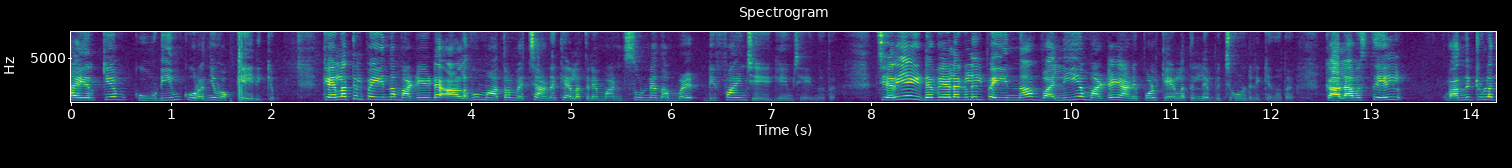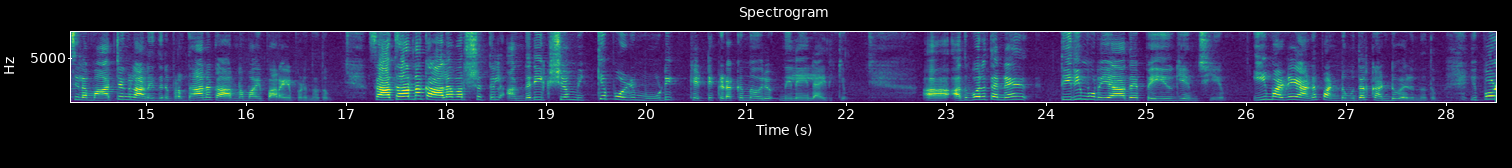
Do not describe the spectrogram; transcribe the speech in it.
ദൈർഘ്യം കൂടിയും കുറഞ്ഞും ഒക്കെ ഇരിക്കും. കേരളത്തിൽ പെയ്യുന്ന മഴയുടെ അളവ് മാത്രം വെച്ചാണ് കേരളത്തിലെ മൺസൂണിനെ നമ്മൾ ഡിഫൈൻ ചെയ്യുകയും ചെയ്യുന്നത്. ചെറിയ ഇടവേളകളിൽ പെയ്യുന്ന വലിയ മഴയാണ് ഇപ്പോൾ കേരളത്തിൽ ലഭിച്ചുകൊണ്ടിരിക്കുന്നത്. കാലാവസ്ഥയിൽ വന്നിട്ടുള്ള ചില മാറ്റങ്ങളാണ് ഇതിന് പ്രധാന കാരണമായി പറയപ്പെടുന്നത്. സാധാരണ കാലവർഷത്തിൽ അന്തരീക്ഷം മിക്കപ്പോഴും മൂടി കെട്ടിക്കിടക്കുന്ന ഒരു നിലയിലായിരിക്കും. അതുപോലെ തന്നെ തിരിമുറിയാതെ പെയ്യുകയും ചെയ്യും. ഈ മഴയാണ് പണ്ട് മുതൽ കണ്ടുവരുന്നതും. ഇപ്പോൾ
